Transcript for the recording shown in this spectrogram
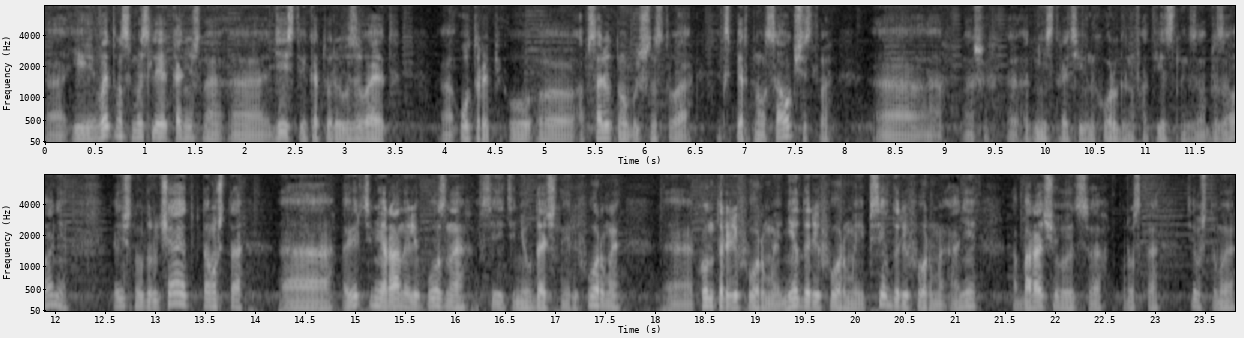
Э, и в этом смысле, конечно, э, действия, которые вызывают э, оторопь у абсолютного большинства экспертного сообщества, наших административных органов, ответственных за образование, конечно, удручают, потому что, поверьте мне, рано или поздно все эти неудачные реформы, контрреформы, недореформы и псевдореформы, они оборачиваются просто тем, что мы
